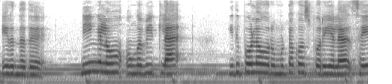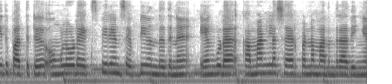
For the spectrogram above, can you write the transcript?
இருந்தது. நீங்களும் உங்கள் வீட்டில் இது போல் ஒரு முட்டைக்கோஸ் பொரியலை செய்து பார்த்துட்டு உங்களோட எக்ஸ்பீரியன்ஸ் எப்படி வந்ததுன்னு என் கூட கமெண்டில் ஷேர் பண்ண மறந்துடாதீங்க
